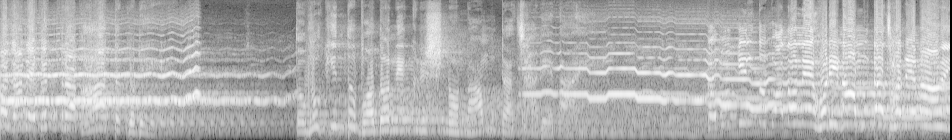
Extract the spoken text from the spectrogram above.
বাজারে বেত্রাঘাত করে। তবু কিন্তু বদনে কৃষ্ণ নামটা ছাড়ে নাই। তবু কিন্তু বদনে হরি নামটা ছাড়ে নাই।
